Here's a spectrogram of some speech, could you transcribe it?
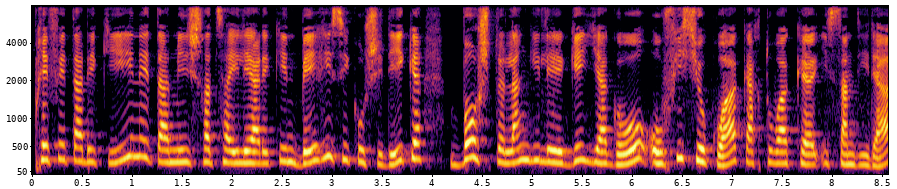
prefetarekin eta administratzailearekin berriz ikusirik, bost langile gehiago ofiziokoak hartuak izan dira,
